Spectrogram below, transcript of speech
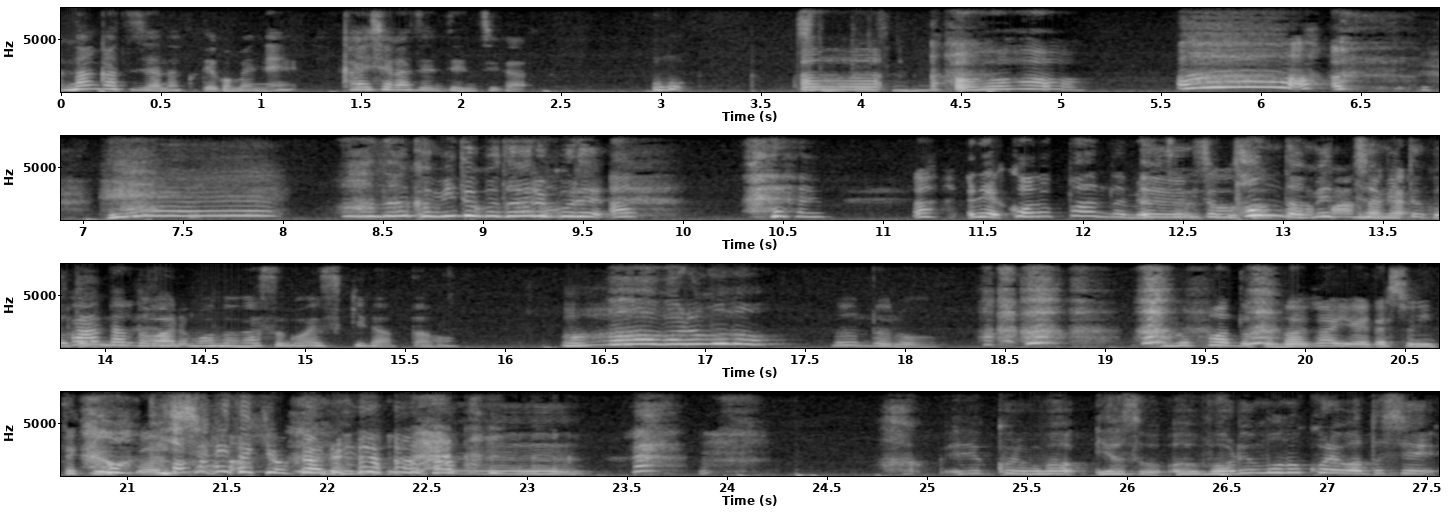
何月じゃなくてごめんね。会社が全然違う。ちょっと待ってくださいね。ああ。へえ。あ なんか見たことあるこれああ、ね、このパンダめっちゃ見たことある。パンダめっちゃ見たことパンダと悪者がすごい好きだったの。ああ悪者なんだろう。このパンダと長い間一緒にいた記憶がある 一。緒にいた記憶ある。うんうんあえこれはいやそうあ悪者これ私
